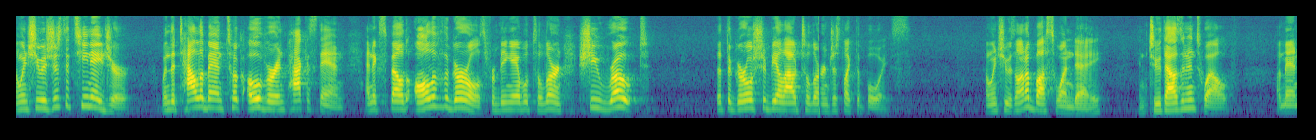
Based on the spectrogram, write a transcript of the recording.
And when she was just a teenager, when the Taliban took over in Pakistan and expelled all of the girls from being able to learn, she wrote that the girls should be allowed to learn just like the boys. And when she was on a bus one day in 2012, a man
